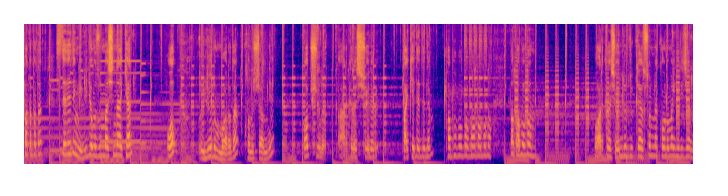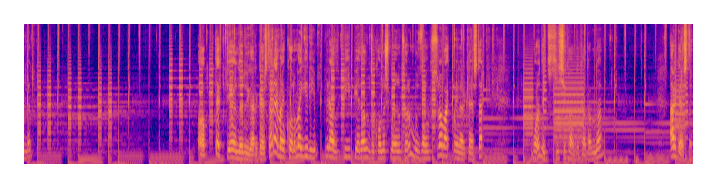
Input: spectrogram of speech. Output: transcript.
pata pata. Siz de dediğim gibi videomuzun başındayken hop ölüyordum bu arada konuşacağım diye. Hop şunu arkadaşı şöyle bir paket edelim. Pa pa pa pa pa pa pa pa pa pa pam. Bu arkadaşı öldürdükten sonra konuma gireceğim ben. Hop tık diye öldürdük arkadaşlar. Hemen konuma gireyim. Biraz PvP'ye alınca konuşmayı unutuyorum. Bu yüzden kusura bakmayın arkadaşlar. Bu arada iki kişi kaldık adamla. Arkadaşlar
